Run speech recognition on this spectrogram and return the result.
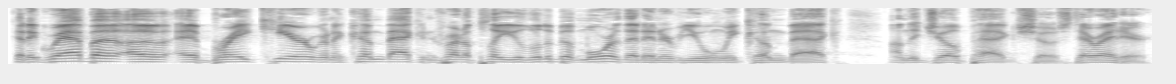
Going to grab a, a, a, break here. We're going to come back and try to play you a little bit more of that interview when we come back on the Joe Pag Show. Stay right here.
